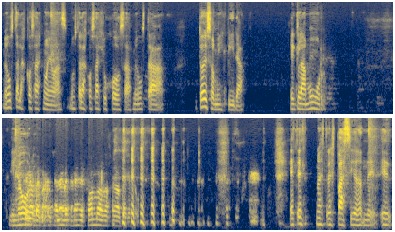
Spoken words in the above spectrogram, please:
Me gustan las cosas nuevas, me gustan las cosas lujosas, me gusta. Todo eso me inspira. El glamour. el no se nota con el que tenés de fondo, no se nota que tú. Este es nuestro espacio donde, eh,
